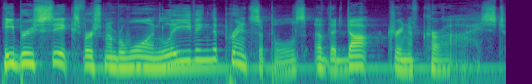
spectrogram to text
Hebrews 6, verse number 1 leaving the principles of the doctrine of Christ.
